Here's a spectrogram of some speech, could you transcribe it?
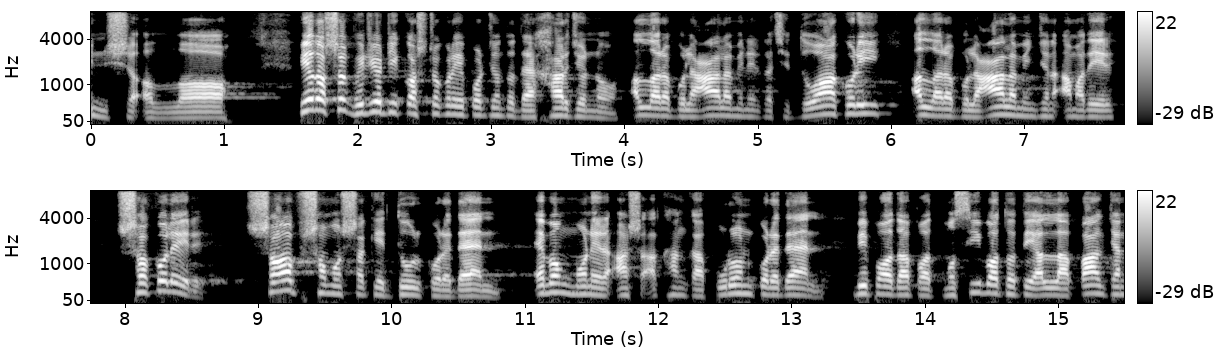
ইনশাআল্লাহ। প্রিয় দর্শক, ভিডিওটি কষ্ট করে এ পর্যন্ত দেখার জন্য আল্লাহ রাবুল আলমিনের কাছে দোয়া করি। আল্লাহ রাবুল আলমিন যেন আমাদের সকলের সব সমস্যাকে দূর করে দেন এবং মনের আশা আকাঙ্ক্ষা পূরণ করে দেন। বিপদ আপদ মুসিবত হতে আল্লাহ পাক যেন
